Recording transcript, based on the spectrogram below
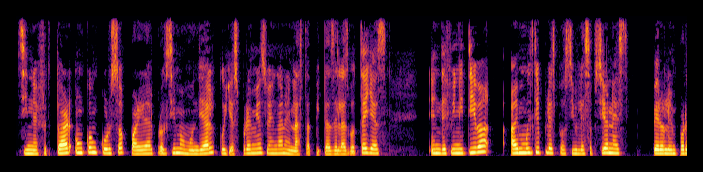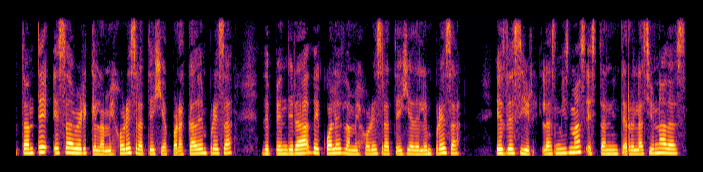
sino efectuar un concurso para ir al próximo mundial cuyos premios vengan en las tapitas de las botellas. En definitiva, hay múltiples posibles opciones, pero lo importante es saber que la mejor estrategia para cada empresa dependerá de cuál es la mejor estrategia de la empresa, es decir, las mismas están interrelacionadas.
